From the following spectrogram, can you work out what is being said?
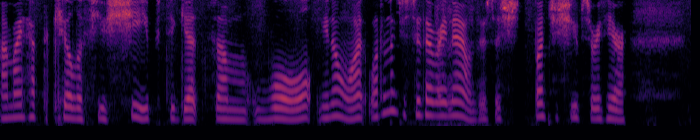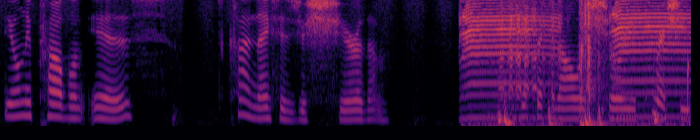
I might have to kill a few sheep to get some wool. You know what? Why don't I just do that right now? There's a bunch of sheep right here. The only problem is, it's kind of nicer to just shear them. I guess I can always show you. Come here, sheep.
